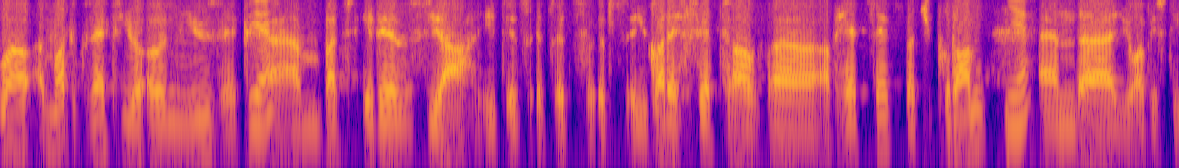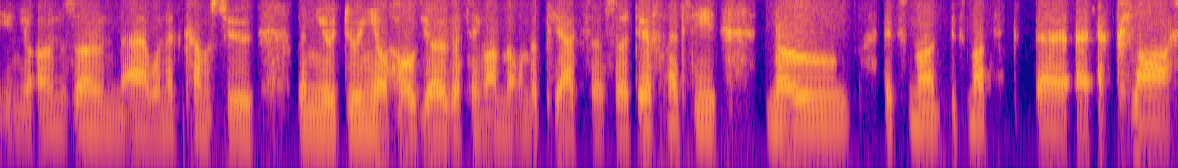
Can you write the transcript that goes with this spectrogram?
well, not exactly your own music, yeah. Um, but it is. Yeah, it, it's, it's it's it's you got a set of uh, of headsets that you put on, yeah, and uh, you're obviously in your own zone uh, when it comes to when you're doing your whole yoga thing on the on the piazza. So definitely no, it's not it's not uh, a class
